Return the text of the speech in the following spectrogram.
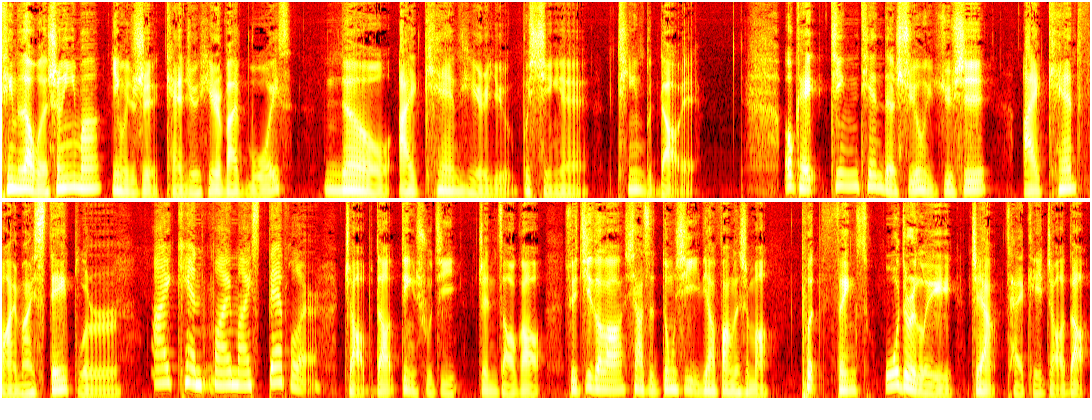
听得到我的声音吗？英文就是 Can you hear my voice? No, I can't hear you. 不行诶，听不到诶。OK，今天的实用语句是 I can't find my stapler， I can't find my stapler. 找不到订书机，真糟糕。所以记得咯，下次东西一定要放在什么？Put things orderly，这样才可以找得到。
